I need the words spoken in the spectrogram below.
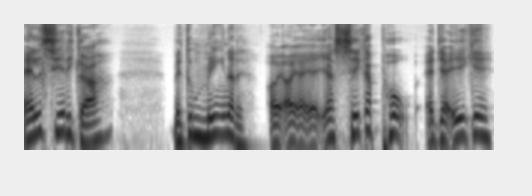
Alle siger, de gør, men du mener det. Og, og jeg, jeg er sikker på, at jeg ikke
